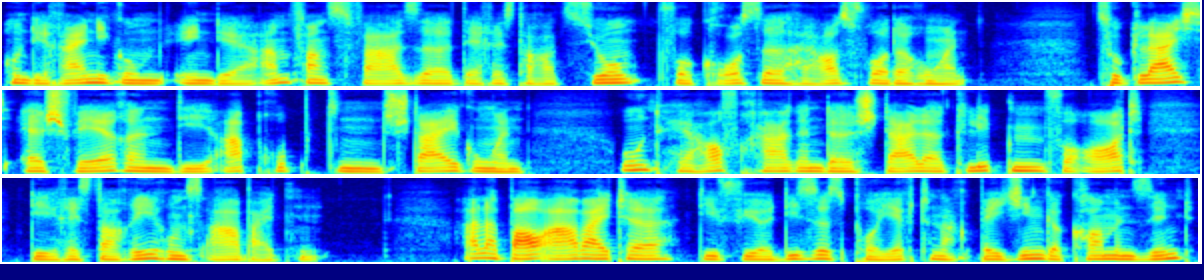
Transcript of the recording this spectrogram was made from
und die Reinigung in der Anfangsphase der Restauration vor große Herausforderungen. Zugleich erschweren die abrupten Steigungen und heraufragende steile Klippen vor Ort die Restaurierungsarbeiten. Alle Bauarbeiter, die für dieses Projekt nach Beijing gekommen sind,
